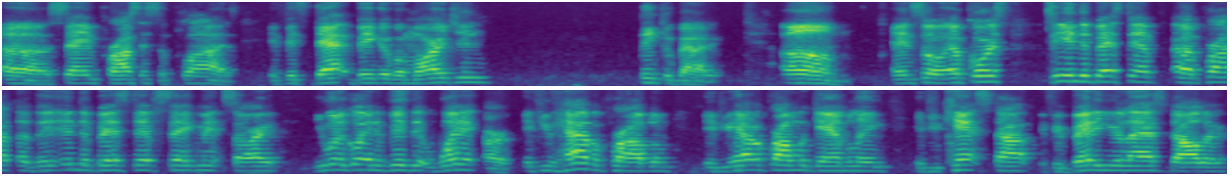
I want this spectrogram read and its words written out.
uh, same process applies. If it's that big of a margin, think about it. Um, and so of course, to end the best step, uh, pro, uh the end the best step segment. Sorry, you want to go ahead and visit one or if you have a problem, if you have a problem with gambling, if you can't stop, if you're betting your last dollar,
